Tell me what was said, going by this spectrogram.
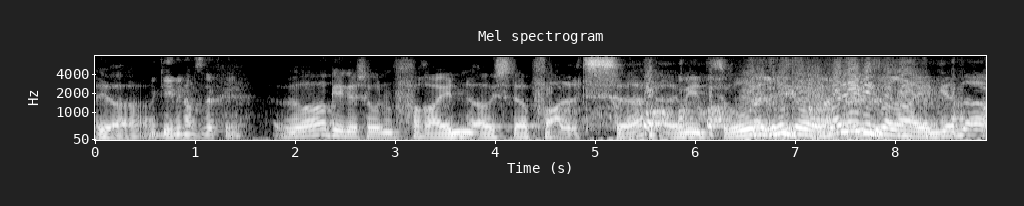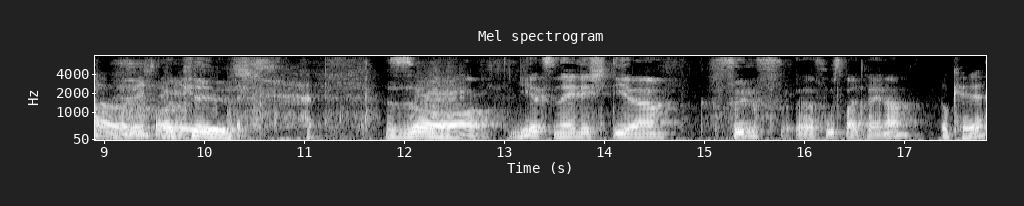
Ja, ja. Wie gegen wen haben sie da gespielt? Ja gegen so einen Verein aus der Pfalz. Ja, mit rotem Trikot. Lieblingsverein, genau. Richtig. Okay. So, jetzt nenne ich dir fünf äh, Fußballtrainer. Okay.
